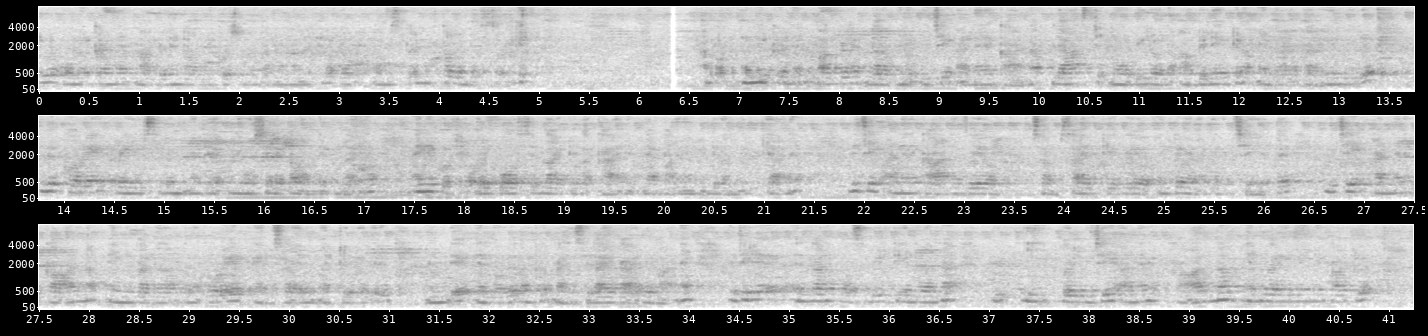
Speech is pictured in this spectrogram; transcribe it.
ആയിട്ടുള്ള ഉണ്ണിക്കണ്ണൻ മകളുണ്ടാവുന്നതിനെ കുറിച്ചാണ് പറയാൻ വന്നിട്ടുള്ള നമസ്കാരം തുടങ്ങി അപ്പോൾ മകളെ ഡാമിനെ വിജയ് അണ്ണനെ കാണാം. ലാസ്റ്റ് മൂവിയിലൊന്ന് അഭിനയിക്കണം എന്നാണ് പറയുന്നത്. ഇത് കുറേ റീൽസിലും മറ്റേ ന്യൂസിലൊക്കെ വന്നിട്ടുണ്ടായിരുന്നു. അതിനെക്കുറിച്ച് ഒരു പോസിബിൾ ആയിട്ടുള്ള കാര്യം ഞാൻ പറയാൻ വേണ്ടി വന്നിരിക്കുകയാണ്. വിജയ് അണ്ണനെ കാണുകയോ സംസാരിക്കുകയോ എന്ത് വേണമെങ്കിലും ചെയ്യട്ടെ. വിജയ് അണ്ണനെ കാണണം എന്ന് പറഞ്ഞ് കുറേ ഫ്രണ്ട്സായാലും മറ്റുള്ളവരും ഉണ്ട് എന്നുള്ളത് നമുക്ക് മനസ്സിലായ കാര്യമാണ്. ഇതിൽ എന്താണ് പോസിബിലിറ്റി എന്ന് പറഞ്ഞാൽ ഈ- ഒരു വിജയ് അണ്ണനെ കാണണം എന്ന് പറയുന്നതിനെക്കാട്ടിൽ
